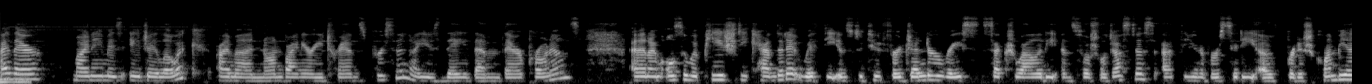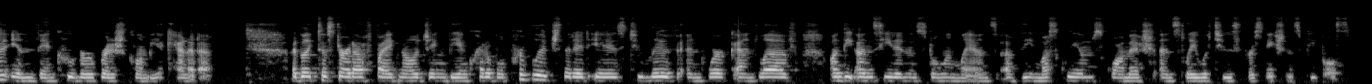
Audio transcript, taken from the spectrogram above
Hi mm-hmm. there. My name is AJ Lowik. I'm a non binary trans person. I use they, them, their pronouns. And I'm also a PhD candidate with the Institute for Gender, Race, Sexuality, and Social Justice at the University of British Columbia in Vancouver, British Columbia, Canada. I'd like to start off by acknowledging the incredible privilege that it is to live and work and love on the unceded and stolen lands of the Musqueam, Squamish, and Tsleil-Waututh First Nations peoples.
